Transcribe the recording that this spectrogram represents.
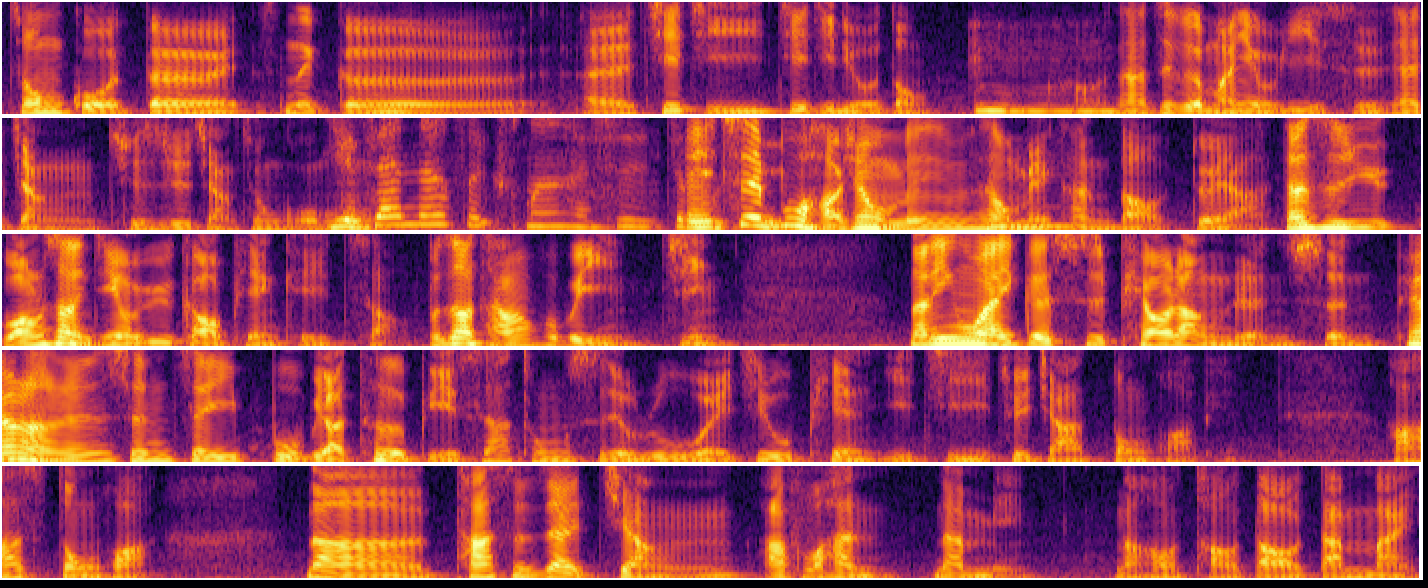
中国的那个呃阶级阶级流动，嗯嗯，好，那这个蛮有意思，在讲其实就讲中国，也在 Netflix 吗？还是哎、欸，这部好像我们上我没看到，嗯、对啊，但是预网络上已经有预告片可以找，不知道台湾会不会引进。那另外一个是《漂浪人生》，《漂浪人生》这一部比较特别，是它同时有入围纪录片以及最佳动画片。啊，它是动画，那它是在讲阿富汗难民，然后逃到丹麦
